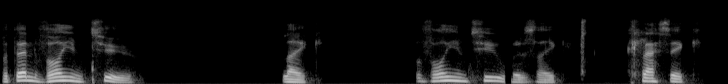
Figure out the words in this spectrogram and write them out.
but then volume two, like volume two was like classic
